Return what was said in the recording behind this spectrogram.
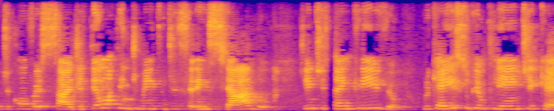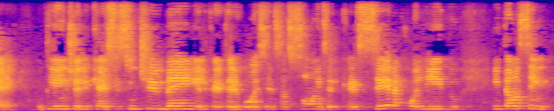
de conversar, de ter um atendimento diferenciado, gente, isso é incrível, porque é isso que o cliente quer. O cliente ele quer se sentir bem, ele quer ter boas sensações, ele quer ser acolhido. Então, assim,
